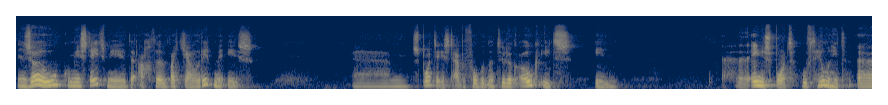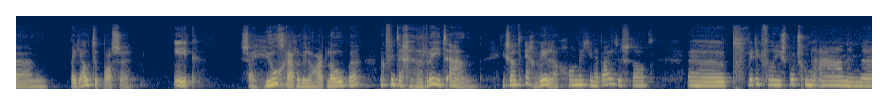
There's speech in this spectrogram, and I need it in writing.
En zo kom je steeds meer erachter wat jouw ritme is. Um, sporten is daar bijvoorbeeld natuurlijk ook iets in. De eh, ene sport hoeft helemaal niet bij jou te passen ik zou heel graag willen hardlopen, maar ik vind er geen reet aan. Ik zou het echt willen. Gewoon dat je naar buiten stapt. Uh, weet ik veel, je sportschoenen aan en uh,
